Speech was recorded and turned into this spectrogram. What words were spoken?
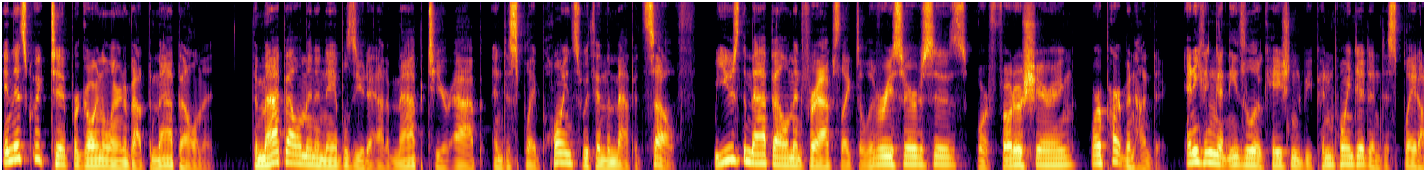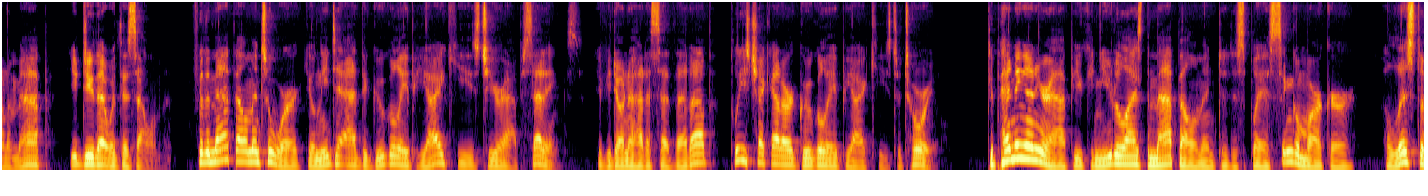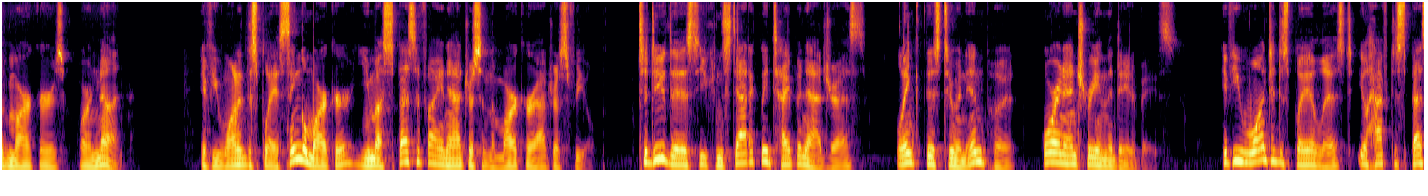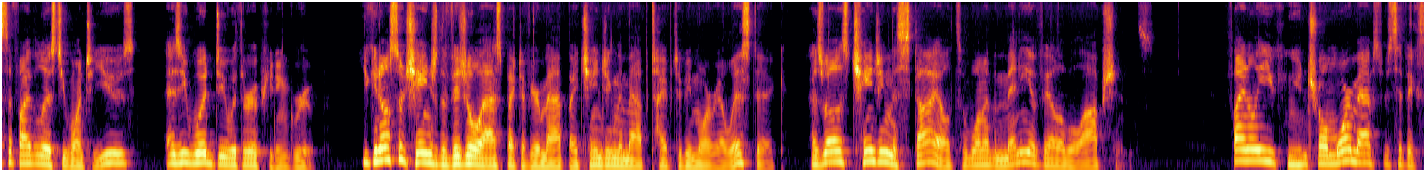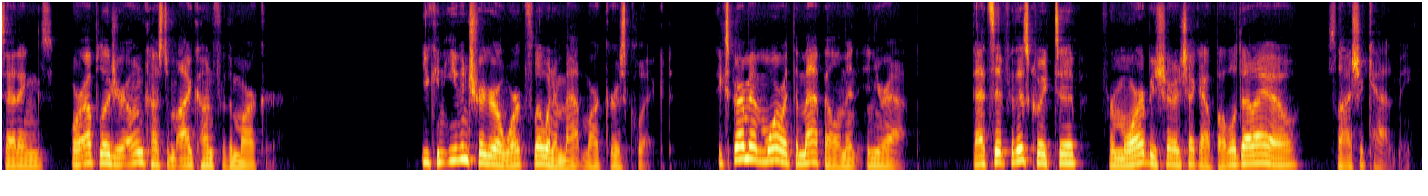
In this quick tip, we're going to learn about the map element. The map element enables you to add a map to your app and display points within the map itself. We use the map element for apps like delivery services, or photo sharing, or apartment hunting. Anything that needs a location to be pinpointed and displayed on a map, you do that with this element. For the map element to work, you'll need to add the Google API keys to your app settings. If you don't know how to set that up, please check out our Google API keys tutorial. Depending on your app, you can utilize the map element to display a single marker, a list of markers, or none. If you want to display a single marker, you must specify an address in the marker address field. To do this, you can statically type an address, link this to an input, or an entry in the database. If you want to display a list, you'll have to specify the list you want to use, as you would do with a repeating group. You can also change the visual aspect of your map by changing the map type to be more realistic, as well as changing the style to one of the many available options. Finally, you can control more map-specific settings, or upload your own custom icon for the marker. You can even trigger a workflow when a map marker is clicked. Experiment more with the map element in your app. That's it for this quick tip. For more, be sure to check out bubble.io slash academy.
